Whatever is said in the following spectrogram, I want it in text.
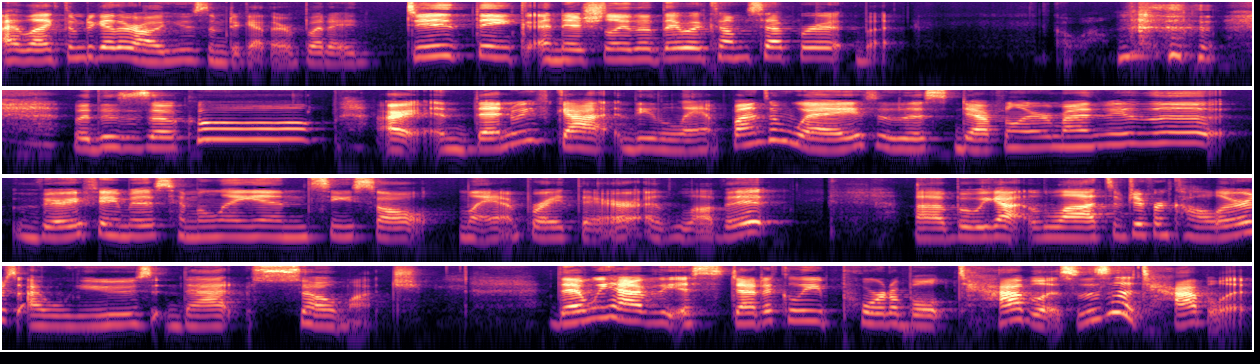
I like them together. I'll use them together. But I did think initially that they would come separate, but oh well. but this is so cool. All right, and then we've got the lamp finds a way. So this definitely reminds me of the very famous Himalayan sea salt lamp right there. I love it. Uh, but we got lots of different colors. I will use that so much. Then we have the aesthetically portable tablet. So this is a tablet.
